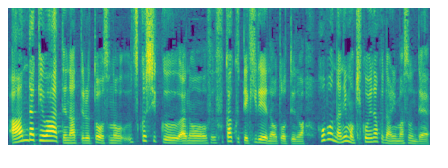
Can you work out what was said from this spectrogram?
あんだけはってなってると、その美しく、あの、深くて綺麗な音っていうのは、ほぼ何も聞こえなくなりますんで、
